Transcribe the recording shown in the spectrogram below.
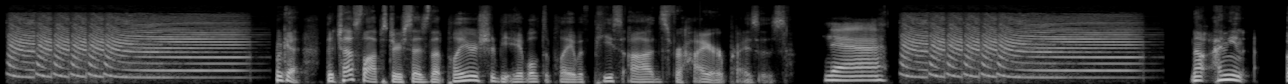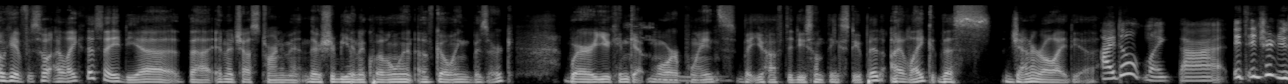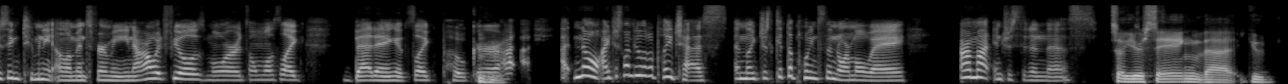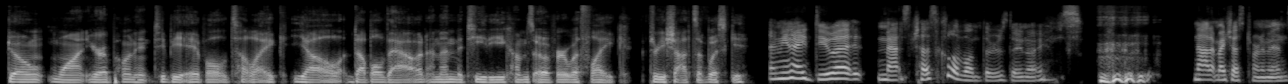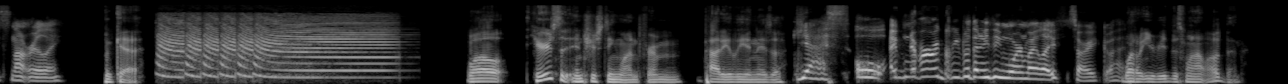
Okay, the chess lobster says that players should be able to play with piece odds for higher prizes. Nah. Now, I mean, okay, so I like this idea that in a chess tournament, there should be an equivalent of going berserk where you can get more points, but you have to do something stupid. I like this general idea. I don't like that. It's introducing too many elements for me. Now it feels more, it's almost like betting. It's like poker. Mhm. I, I, no, I just want people to play chess and like just get the points the normal way. I'm not interested in this. So you're saying that you don't want your opponent to be able to like yell double down and then the TD comes over with like three shots of whiskey. I mean, I do at Matt's chess club on Thursday nights. Not at my chess tournaments. Not really. okay. Well, here's an interesting one from Patty Leoneza. Yes. Oh, I've never agreed with anything more in my life. Sorry. Go ahead. Why don't you read this one out loud then?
